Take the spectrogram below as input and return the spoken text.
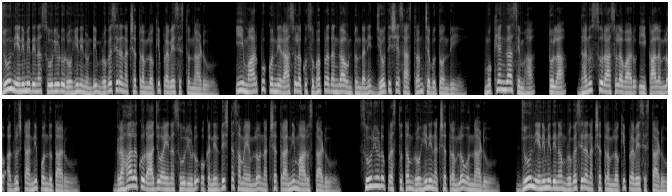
జూన్ ఎనిమిదిన సూర్యుడు రోహిణి నుండి మృగశిర నక్షత్రంలోకి ప్రవేశిస్తున్నాడు. ఈ మార్పు కొన్ని రాసులకు శుభప్రదంగా ఉంటుందని జ్యోతిష్యశాస్త్రం చెబుతోంది. ముఖ్యంగా సింహ తుల ధనుస్సు రాసుల వారు ఈ కాలంలో అదృష్టాన్ని పొందుతారు. గ్రహాలకు రాజు అయిన సూర్యుడు ఒక నిర్దిష్ట సమయంలో నక్షత్రాన్ని మారుస్తాడు. సూర్యుడు ప్రస్తుతం రోహిణి నక్షత్రంలో ఉన్నాడు. జూన్ ఎనిమిదిన మృగశిర నక్షత్రంలోకి ప్రవేశిస్తాడు.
